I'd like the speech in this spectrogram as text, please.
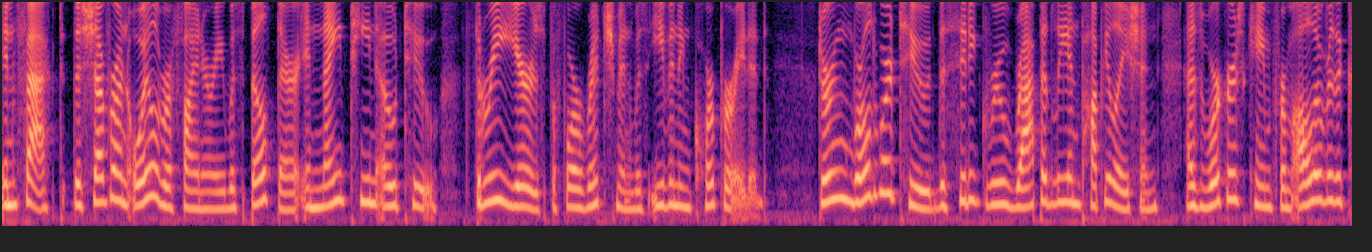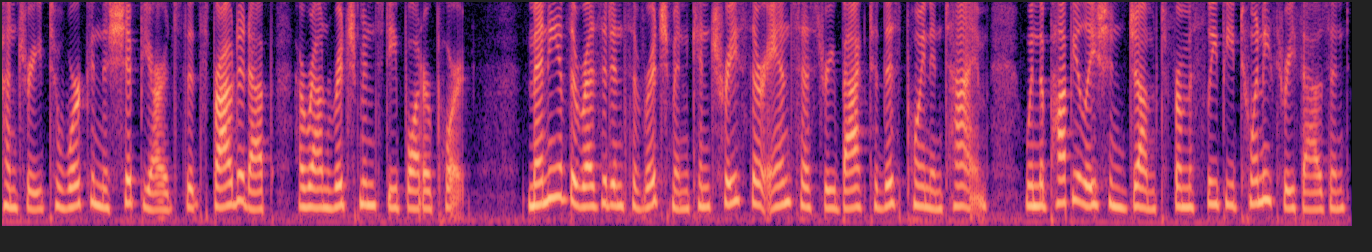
In fact, the Chevron oil refinery was built there in 1902, three years before Richmond was even incorporated. During World War II, the city grew rapidly in population as workers came from all over the country to work in the shipyards that sprouted up around Richmond's deepwater port. Many of the residents of Richmond can trace their ancestry back to this point in time, when the population jumped from a sleepy 23,000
